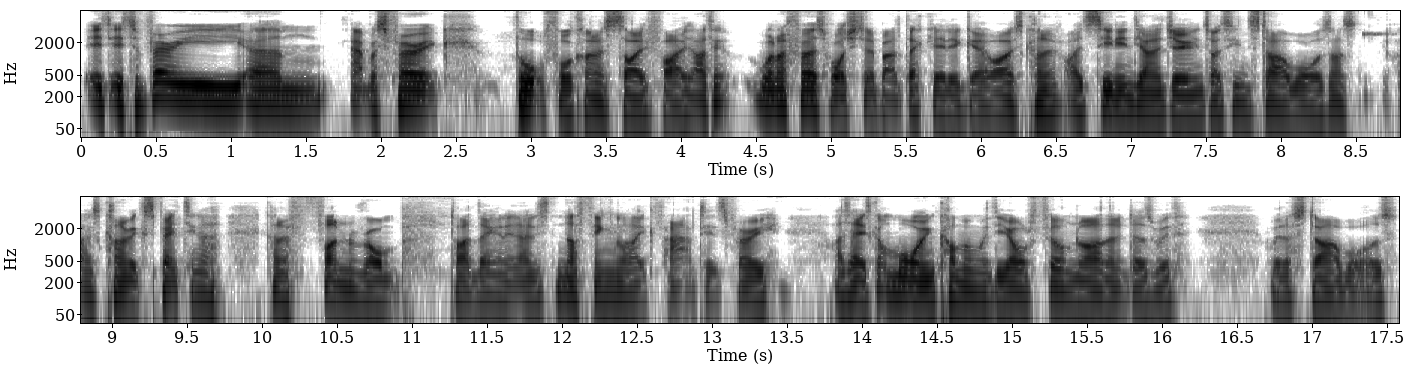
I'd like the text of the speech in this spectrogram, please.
It's it's a very um, atmospheric, thoughtful kind of sci-fi. I think when I first watched it about a decade ago, I was kind of I'd seen Indiana Jones, I'd seen Star Wars, and I was I was kind of expecting a kind of fun romp type thing, and, it, and it's nothing like that. It's very I say it's got more in common with the old film noir than it does with with a Star Wars.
